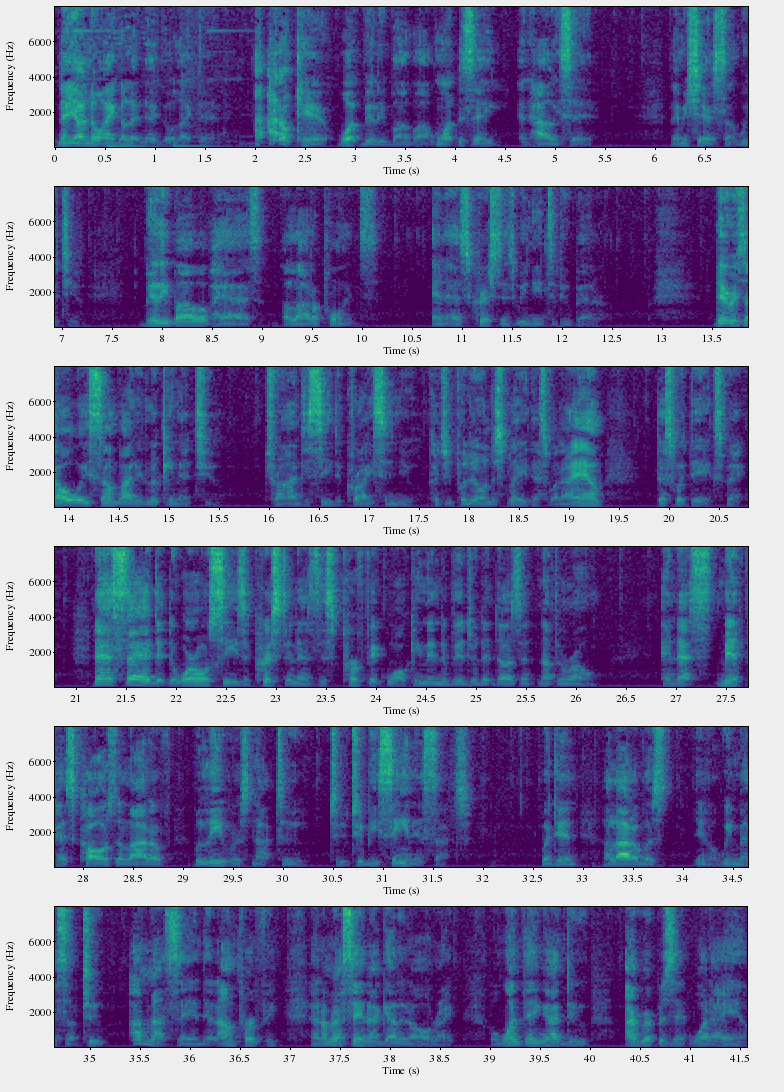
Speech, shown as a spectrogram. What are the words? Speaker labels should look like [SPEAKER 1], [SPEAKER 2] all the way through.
[SPEAKER 1] Now y'all know I ain't gonna let that go like that. I, I don't care what Billy Bob want to say and how he said it. Let me share something with you. Billy Bob has a lot of points, and as Christians, we need to do better. There is always somebody looking at you, trying to see the Christ in you, because you put it on display. That's what I am. That's what they expect. Now it's sad that the world sees a Christian as this perfect walking individual that doesn't nothing wrong, and that myth has caused a lot of believers not to to to be seen as such. But then a lot of us, you know, we mess up too. I'm not saying that I'm perfect, and I'm not saying I got it all right. But one thing I do, I represent what I am.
